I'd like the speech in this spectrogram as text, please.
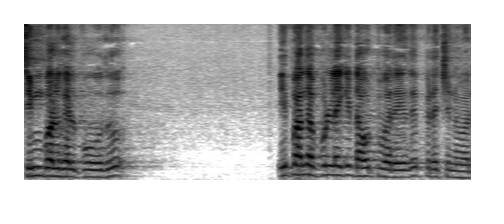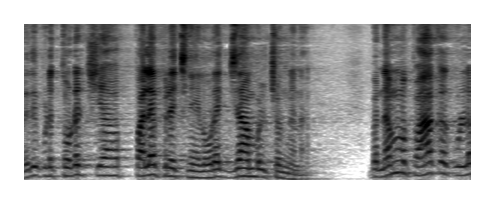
சிம்பிள்கள் போகுது. இப்போ அந்த பிள்ளைக்கு டவுட் வருது பிரச்சனை வருது. இப்படி தொடர்ச்சியாக பல பிரச்சனைகள். ஒரு எக்ஸாம்பிள் சொன்னேன். இப்போ நம்ம பார்க்கக்குள்ள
